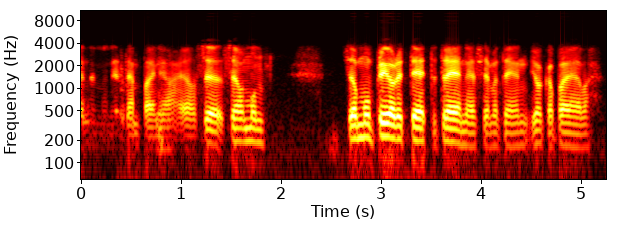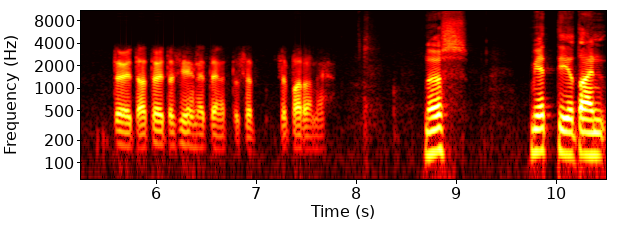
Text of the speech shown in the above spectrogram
enemmän eteenpäin. Ja, ja se, se, on mun, se on mun prioriteetti treeneissä ja mä teen joka päivä töitä, töitä siihen eteen, että se, se paranee. No jos miettii jotain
